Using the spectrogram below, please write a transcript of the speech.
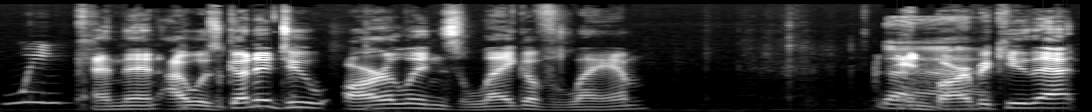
Wink. And then I was going to do Arlen's leg of lamb and Ah, barbecue that.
